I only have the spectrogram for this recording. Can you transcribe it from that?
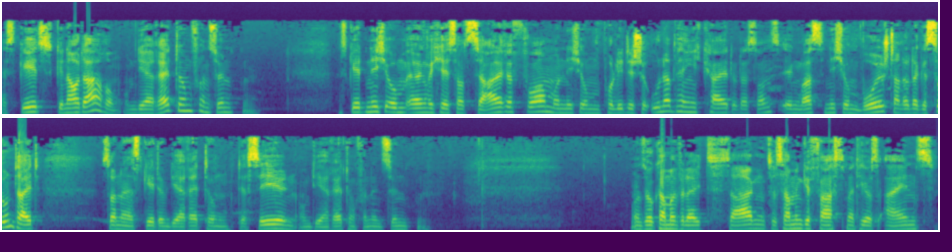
Es geht genau darum, um die Errettung von Sünden. Es geht nicht um irgendwelche Sozialreformen und nicht um politische Unabhängigkeit oder sonst irgendwas, nicht um Wohlstand oder Gesundheit, sondern es geht um die Errettung der Seelen, um die Errettung von den Sünden. Und so kann man vielleicht sagen, zusammengefasst, Matthäus 1,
